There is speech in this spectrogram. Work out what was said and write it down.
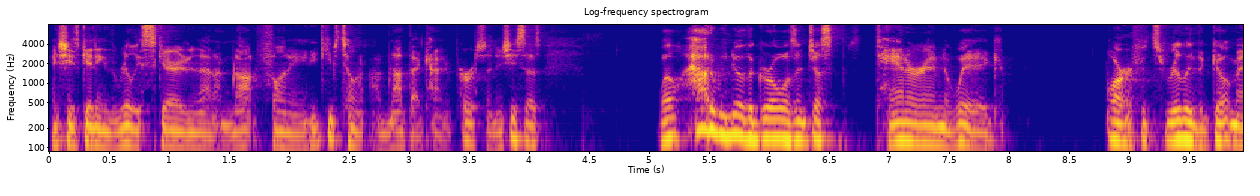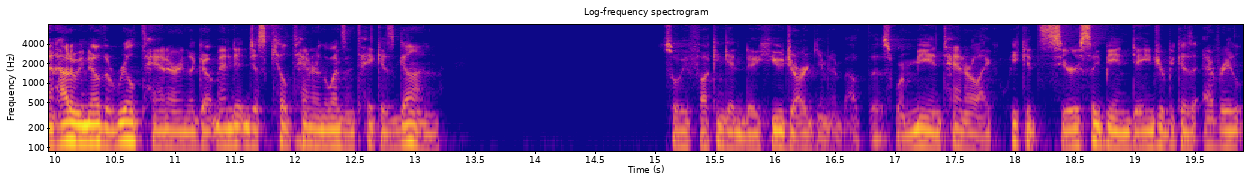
And she's getting really scared and that I'm not funny. And he keeps telling her I'm not that kind of person. And she says, Well, how do we know the girl wasn't just Tanner in a wig? Or if it's really the goat man, how do we know the real Tanner and the goat man didn't just kill Tanner in the woods and take his gun? So we fucking get into a huge argument about this where me and Tanner are like, we could seriously be in danger because every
